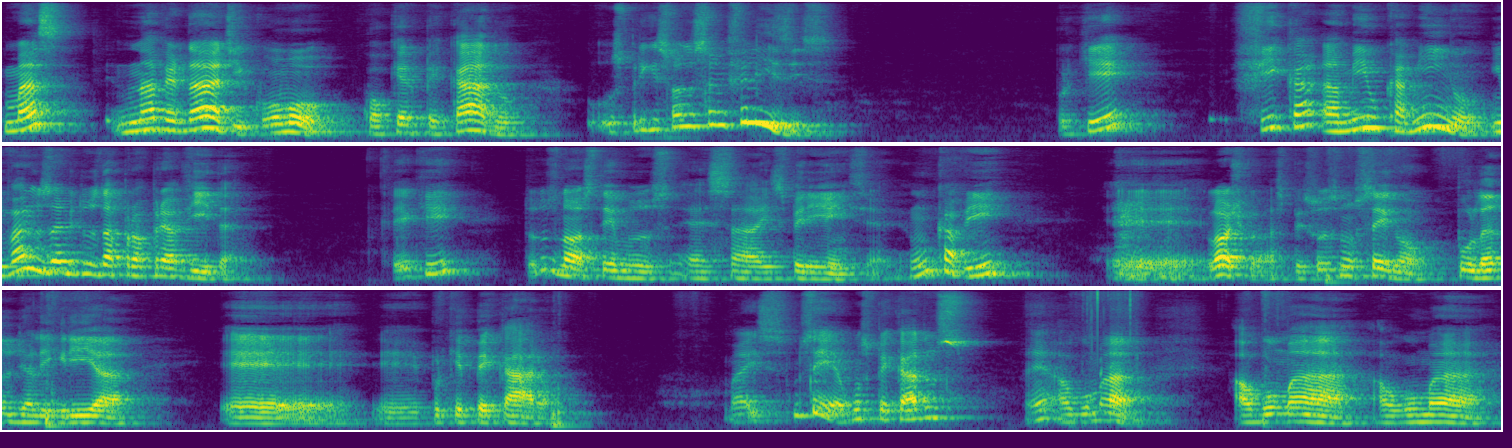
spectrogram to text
Mas, na verdade, como qualquer pecado, os preguiçosos são infelizes. Porque fica a meio caminho em vários âmbitos da própria vida. Creio que todos nós temos essa experiência. Nunca vi, é, lógico, as pessoas não chegam pulando de alegria é, é, porque pecaram, mas não sei, alguns pecados, né, alguma, alguma, alguma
